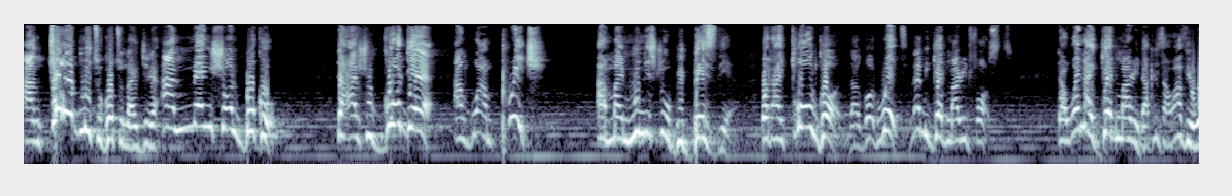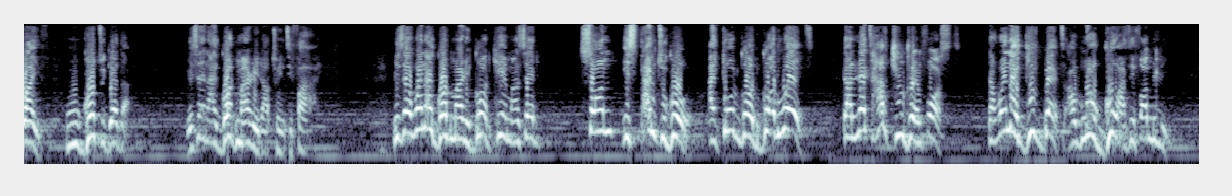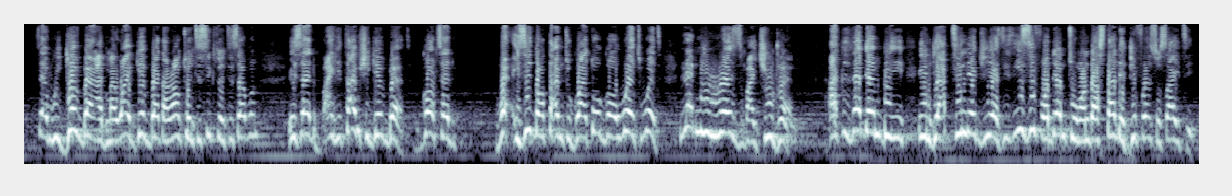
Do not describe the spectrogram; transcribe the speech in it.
and told me to go to Nigeria and mentioned Boko that I should go there and go and preach and my ministry will be based there. But I told God that God, wait, let me get married first. That when I get married, at least I'll have a wife. We'll go together. He said, I got married at 25. He said, when I got married, God came and said, Son, it's time to go. I told God, God, wait, that let's have children first. That when I give birth, I'll now go as a family. Said, we gave birth, my wife gave birth around 26, 27. He said, by the time she gave birth, God said, well, is it not time to go? I told God, wait, wait, let me raise my children. At least let them be in their teenage years. It's easy for them to understand a different society.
